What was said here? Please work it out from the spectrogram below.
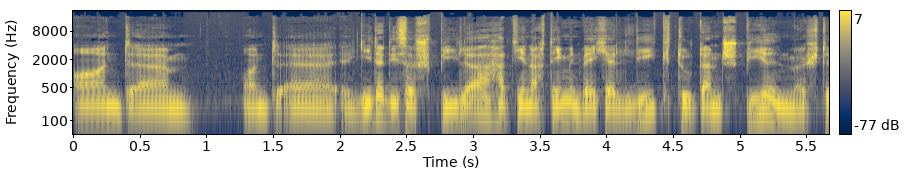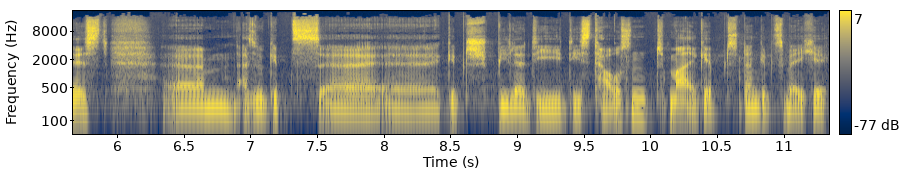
Und, ähm, und äh, jeder dieser Spieler hat, je nachdem, in welcher League du dann spielen möchtest, ähm, also gibt es äh, äh Spieler, die es tausendmal gibt, dann gibt es welche,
